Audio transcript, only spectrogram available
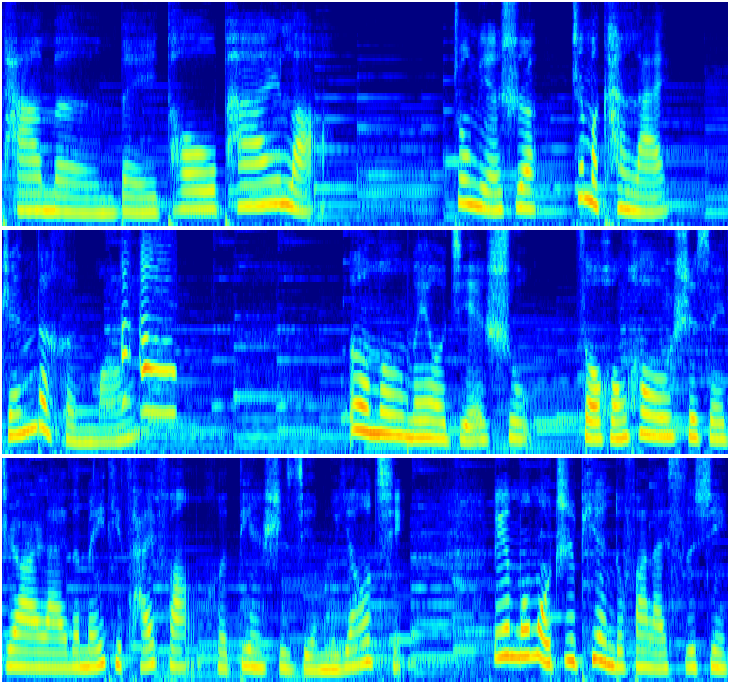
他们被偷拍了。重点是，这么看来，真的很萌。噩梦没有结束，走红后是随之而来的媒体采访和电视节目邀请，连某某制片都发来私信，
